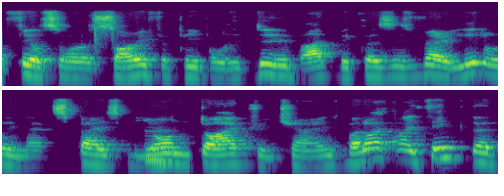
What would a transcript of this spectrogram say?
I, feel sort of sorry for people who do, but because there's very little in that space beyond mm. dietary change. But I, I, think that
